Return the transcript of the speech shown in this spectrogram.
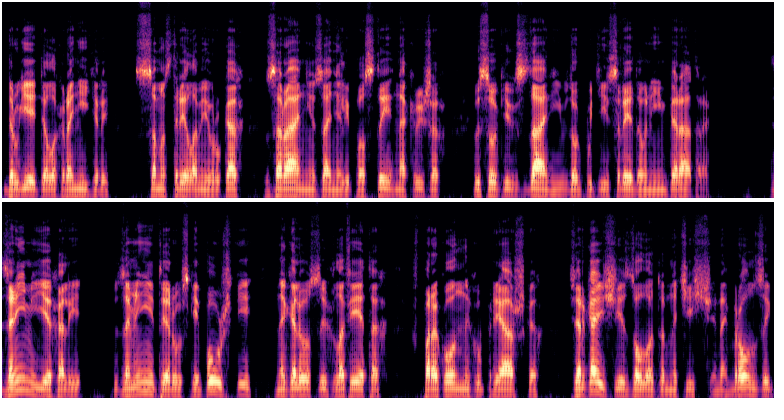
Другие телохранители с самострелами в руках заранее заняли посты на крышах высоких зданий вдоль пути исследования императора. За ними ехали знаменитые русские пушки на колесных лафетах, в параконных упряжках, сверкающие золотом начищенной бронзы,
